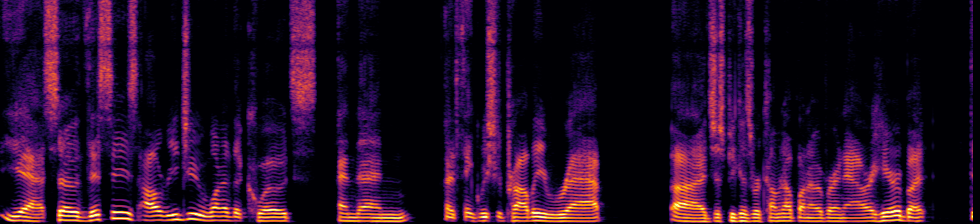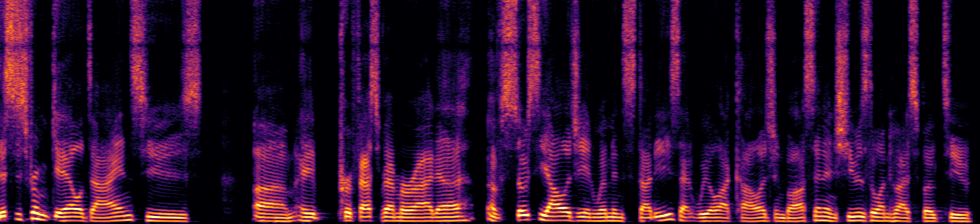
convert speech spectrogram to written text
Yeah. So this is, I'll read you one of the quotes and then I think we should probably wrap uh, just because we're coming up on over an hour here. But this is from Gail Dines, who's um, a professor emerita of sociology and women's studies at Wheelock College in Boston. And she was the one who I spoke to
